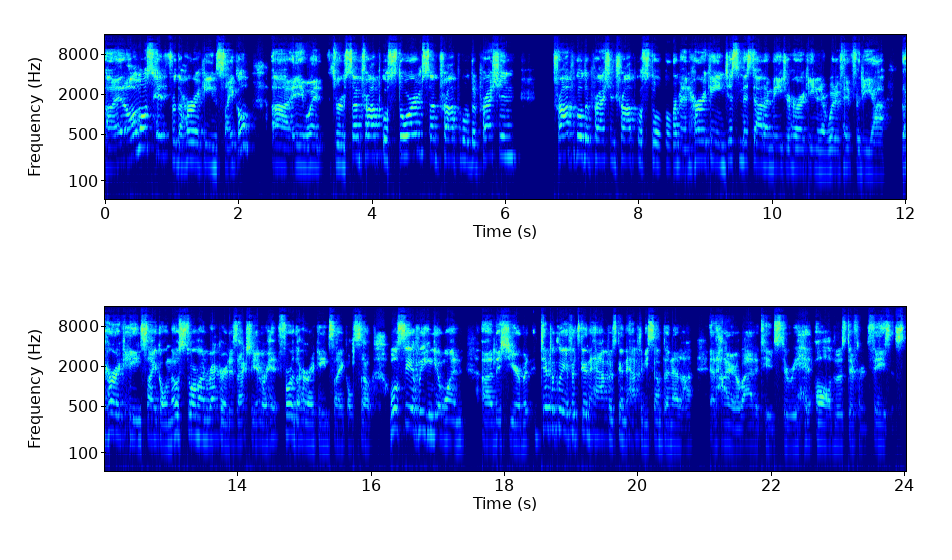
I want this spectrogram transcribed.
Uh, it almost hit for the hurricane cycle. Uh, it went through subtropical storm, subtropical depression, tropical depression, tropical storm, and hurricane just missed out a major hurricane, and it would have hit for the uh, the hurricane cycle. No storm on record has actually ever hit for the hurricane cycle. So we'll see if we can get one uh, this year. But typically, if it's going to happen, it's going to have to be something at uh, at higher latitudes to hit all of those different phases.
